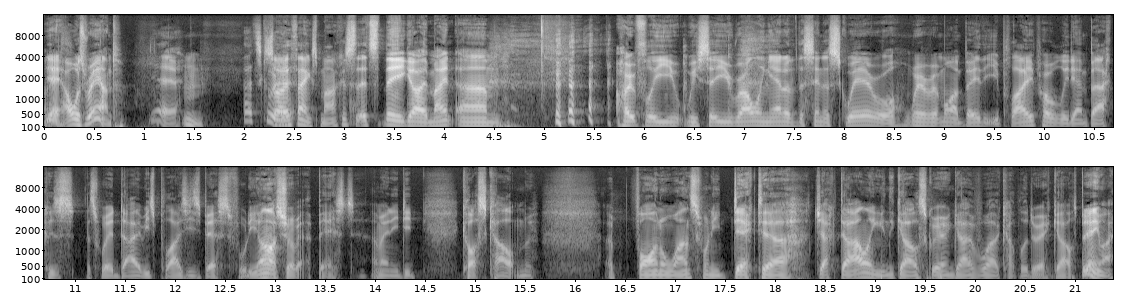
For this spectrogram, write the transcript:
yeah, I was round. yeah, Mm. that's good. So thanks, Marcus. That's there you go, mate. Um, hopefully we see you rolling out of the centre square or wherever it might be that you play. Probably down back because that's where Davies plays his best footy. I'm not sure about best. I mean, he did cost Carlton a, final once when he decked uh, Jack Darling in the goal square and gave away a couple of direct goals. But anyway,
